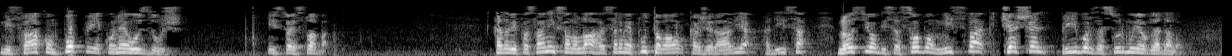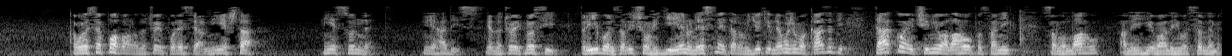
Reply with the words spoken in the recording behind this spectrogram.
mi svakom poprijeko ne uzduž. Isto je slaba. Kada bi poslanik sallallahu sallam putovao, kaže Ravija, Hadisa, nosio bi sa sobom misvak, češelj, pribor za surmu i ogledalo. Ovo je sve pohvalno da čovjek ponese, ali nije šta? Nije sunnet, nije hadis. Jer da čovjek nosi pribor za ličnu higijenu nesmetano, međutim ne možemo kazati tako je činio Allahov poslanik sallallahu alaihi wa alaihi wa sallame.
